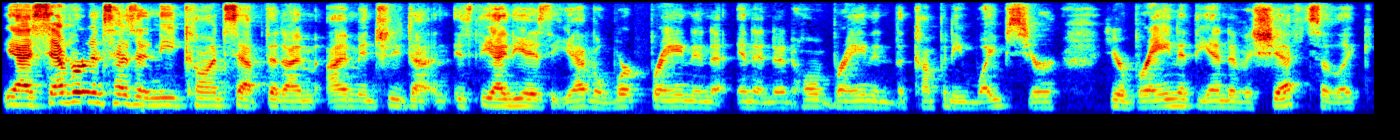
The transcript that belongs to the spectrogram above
Yeah, Severance has a neat concept that I'm I'm intrigued on. It's the idea is that you have a work brain and, a, and an at home brain, and the company wipes your your brain at the end of a shift. So like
